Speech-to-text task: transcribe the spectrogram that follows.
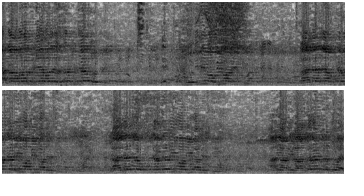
आता आम्हाला मीडियामध्ये असं विचारत होते. मोदींनी माफी मागितली राज्याच्या मुख्यमंत्र्यांनी माफी मागितली राज्याच्या उपमुख्यमंत्र्यांनी माफी मागितली आणि आम्ही राजकारण करतोय.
